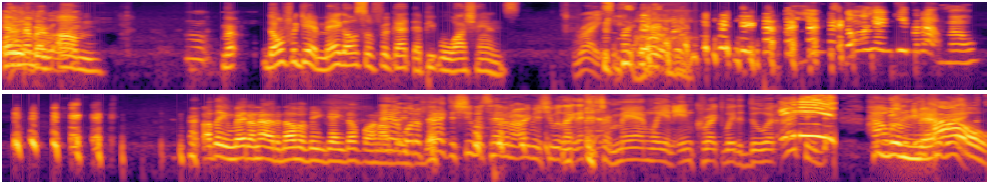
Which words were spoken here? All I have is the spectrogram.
And remember, um, don't forget, Meg also forgot that people wash hands. Right. Go ahead and keep it up, Mo. I think May done had enough of being ganged up on. all And well, the fact that she was having an argument, she was like, "That's just a man way, an incorrect way to do it." I think that, how is it incorrect? How?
